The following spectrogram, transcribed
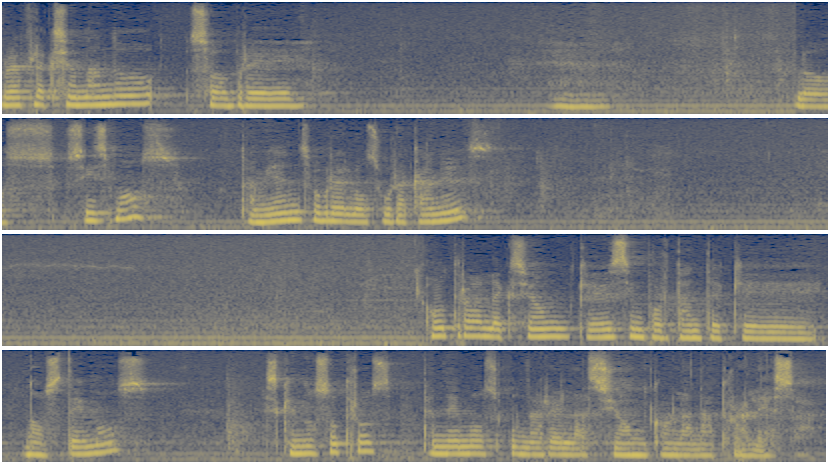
Reflexionando sobre eh, los sismos, también sobre los huracanes. Otra lección que es importante que nos demos es que nosotros tenemos una relación con la naturaleza.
